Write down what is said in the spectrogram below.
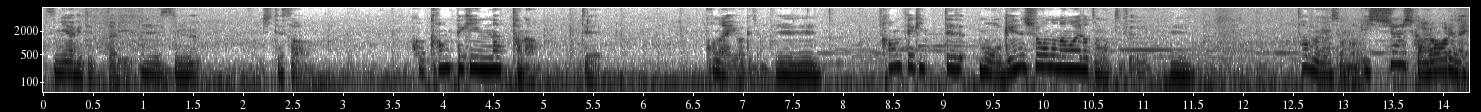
積み上げてったりうん。する、してさこれ完璧になったなって来ないわけじゃん。うんうん。うん完璧ってもう現象の名前だと思ってて。多分その一瞬しか現れないんだよね。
